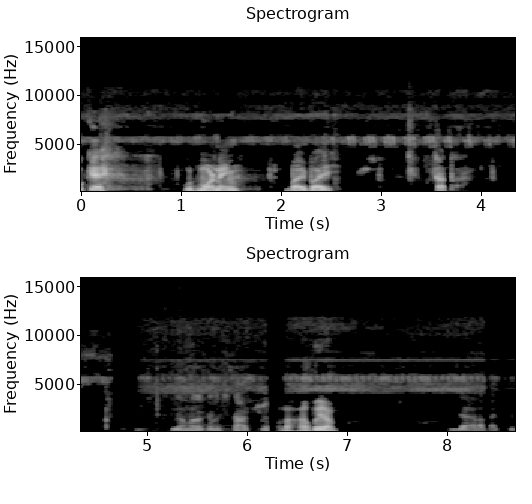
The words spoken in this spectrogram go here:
okay, good morning, bye bye, tata. তুই আমার খালি স্টার্ট না আমি কইরাম। এই জায়গাটা থাকতে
